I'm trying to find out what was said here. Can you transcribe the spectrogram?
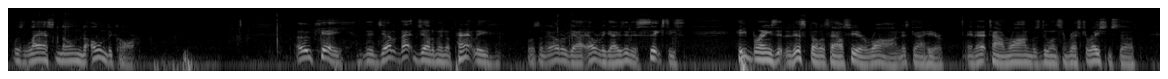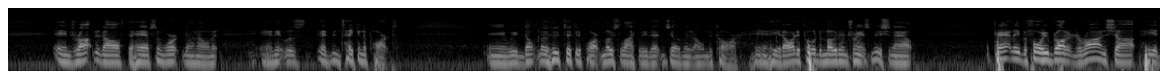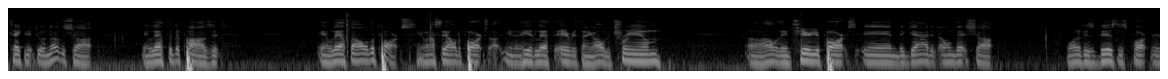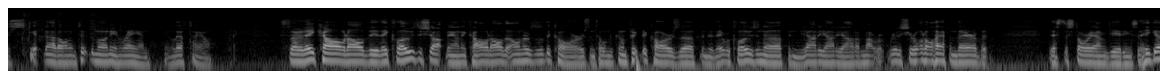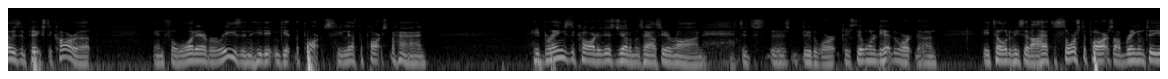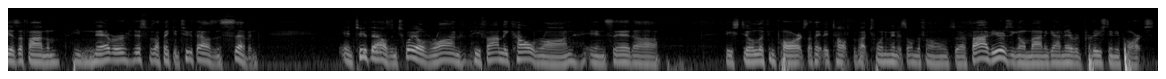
was last known to own the car. Okay, the that gentleman apparently was an elder guy, elderly guy, he was in his 60s. He brings it to this fella's house here, Ron, this guy here. And at that time, Ron was doing some restoration stuff and dropped it off to have some work done on it and it was had been taken apart. And we don't know who took it apart. Most likely that gentleman owned the car. And he had already pulled the motor and transmission out. Apparently before he brought it to Ron's shop, he had taken it to another shop and left the deposit and left all the parts. And when I say all the parts, uh, you know, he had left everything, all the trim, uh, all the interior parts. And the guy that owned that shop one of his business partners skipped out on him, took the money and ran and left town. So they called all the, they closed the shop down and called all the owners of the cars and told them to come pick their cars up and they were closing up and yada, yada, yada. I'm not really sure what all happened there, but that's the story I'm getting. So he goes and picks the car up and for whatever reason, he didn't get the parts. He left the parts behind. He brings the car to this gentleman's house here, Ron, to, do the work. He still wanted to get the work done he told him, he said, I'll have to source the parts. I'll bring them to you as I find them. He never, this was, I think, in 2007. In 2012, Ron, he finally called Ron and said, uh, he's still looking parts. I think they talked for about 20 minutes on the phone. So five years ago, by, the guy never produced any parts.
